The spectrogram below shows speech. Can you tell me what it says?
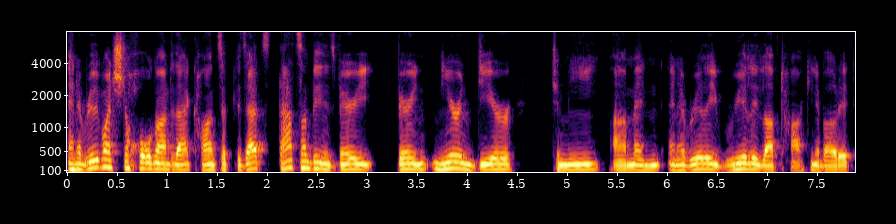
and I really want you to hold on to that concept because that's that's something that's very very near and dear to me, um, and and I really really love talking about it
